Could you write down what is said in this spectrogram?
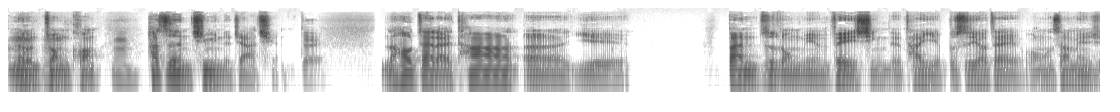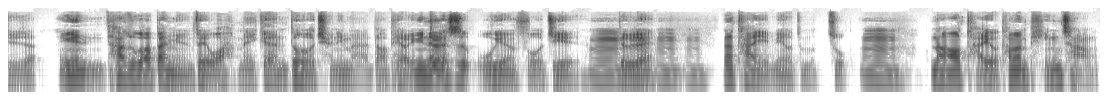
那种状况，嗯，它是很亲民的价钱。对，然后再来，他呃也办这种免费型的，他也不是要在网络上面去，因为他如果要办免费，哇，每个人都有权利买得到票，因为那个是无远佛界，对不对？嗯嗯。那他也没有这么做，嗯。然后还有他们平常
